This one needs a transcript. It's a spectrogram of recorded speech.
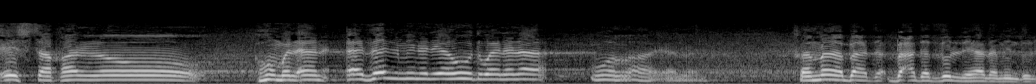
استقلوا. هم الآن أذل من اليهود ولا لا؟ والله يا الله فما بعد بعد الذل هذا من ذل؟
